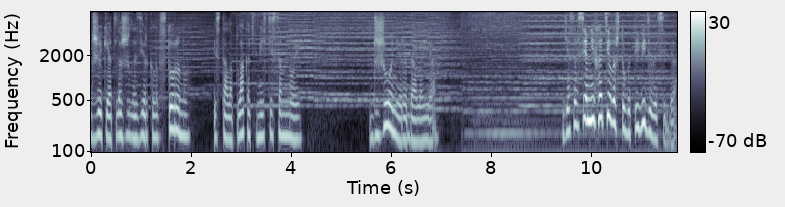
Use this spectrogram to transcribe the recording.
Джеки отложила зеркало в сторону и стала плакать вместе со мной. «Джонни!» — рыдала я. «Я совсем не хотела, чтобы ты видела себя.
